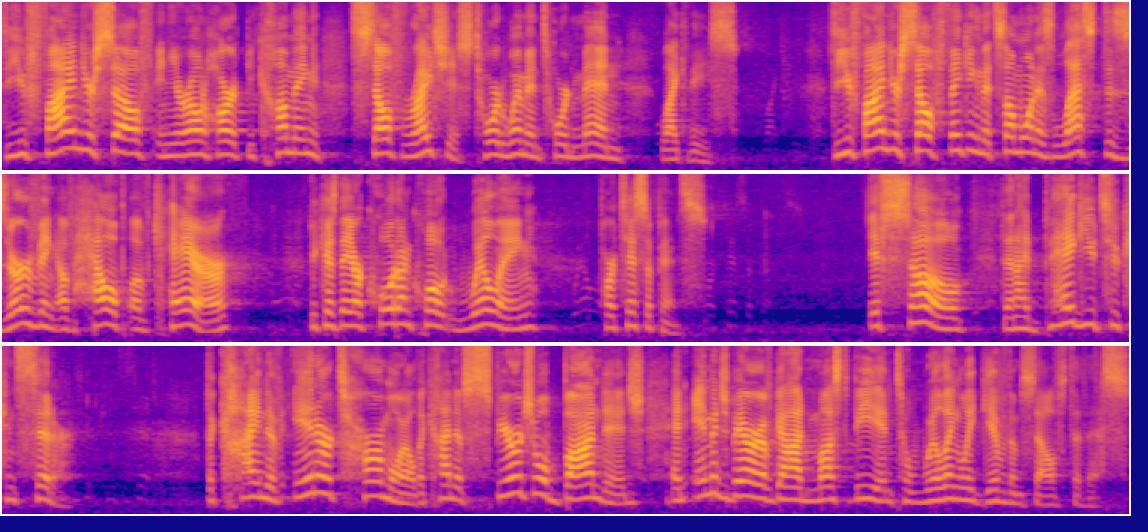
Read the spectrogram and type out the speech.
Do you find yourself in your own heart becoming self righteous toward women, toward men like these? Do you find yourself thinking that someone is less deserving of help, of care, because they are quote unquote willing participants? If so, then I beg you to consider the kind of inner turmoil, the kind of spiritual bondage an image bearer of God must be in to willingly give themselves to this.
